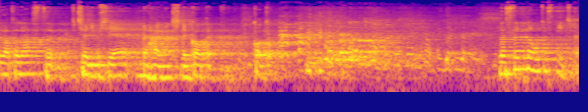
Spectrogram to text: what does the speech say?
Predatora wcielił się mechaniczny kotek. Kot. Następna uczestniczka.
